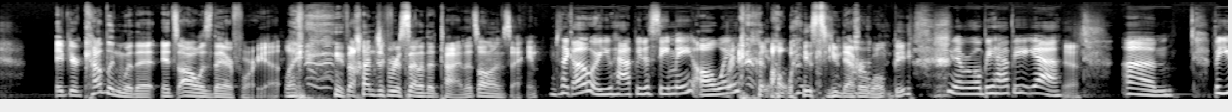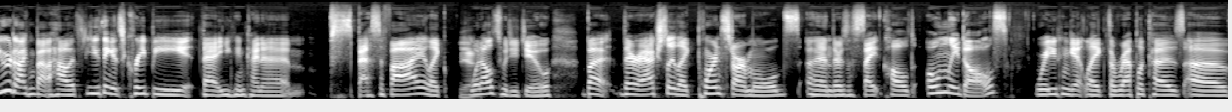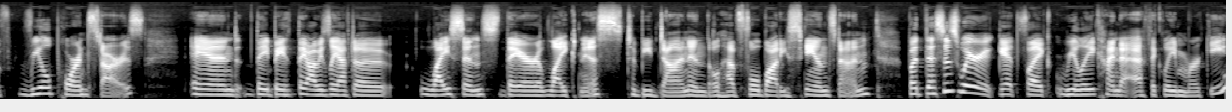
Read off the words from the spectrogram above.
if you're cuddling with it, it's always there for you. Like it's 100 percent of the time. That's all I'm saying. It's like, oh, are you happy to see me? Always. always, you never won't be. you never won't be happy. Yeah. Yeah. Um, but you were talking about how it's you think it's creepy that you can kind of specify like Yeah. what else would you do? But they're actually like porn star molds, and there's a site called Only Dolls where you can get like the replicas of real porn stars, and they ba- they obviously have to license their likeness to be done and they'll have full body scans done but this is where it gets like really kind of ethically murky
